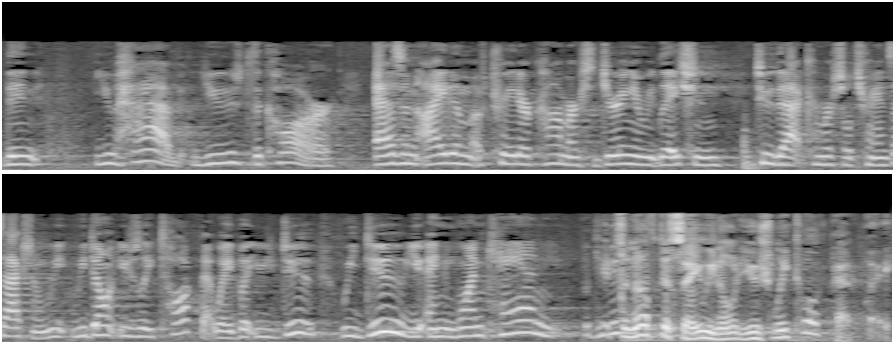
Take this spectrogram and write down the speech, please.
then you have used the car as an item of trade or commerce during in relation to that commercial transaction. We, we don't usually talk that way, but you do, we do, you, and one can. It's enough to say we don't usually talk that way.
